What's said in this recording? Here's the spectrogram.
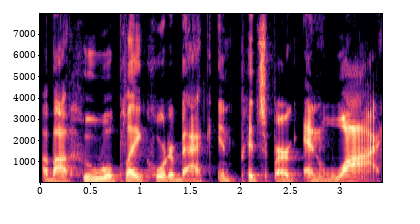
about who will play quarterback in Pittsburgh and why.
